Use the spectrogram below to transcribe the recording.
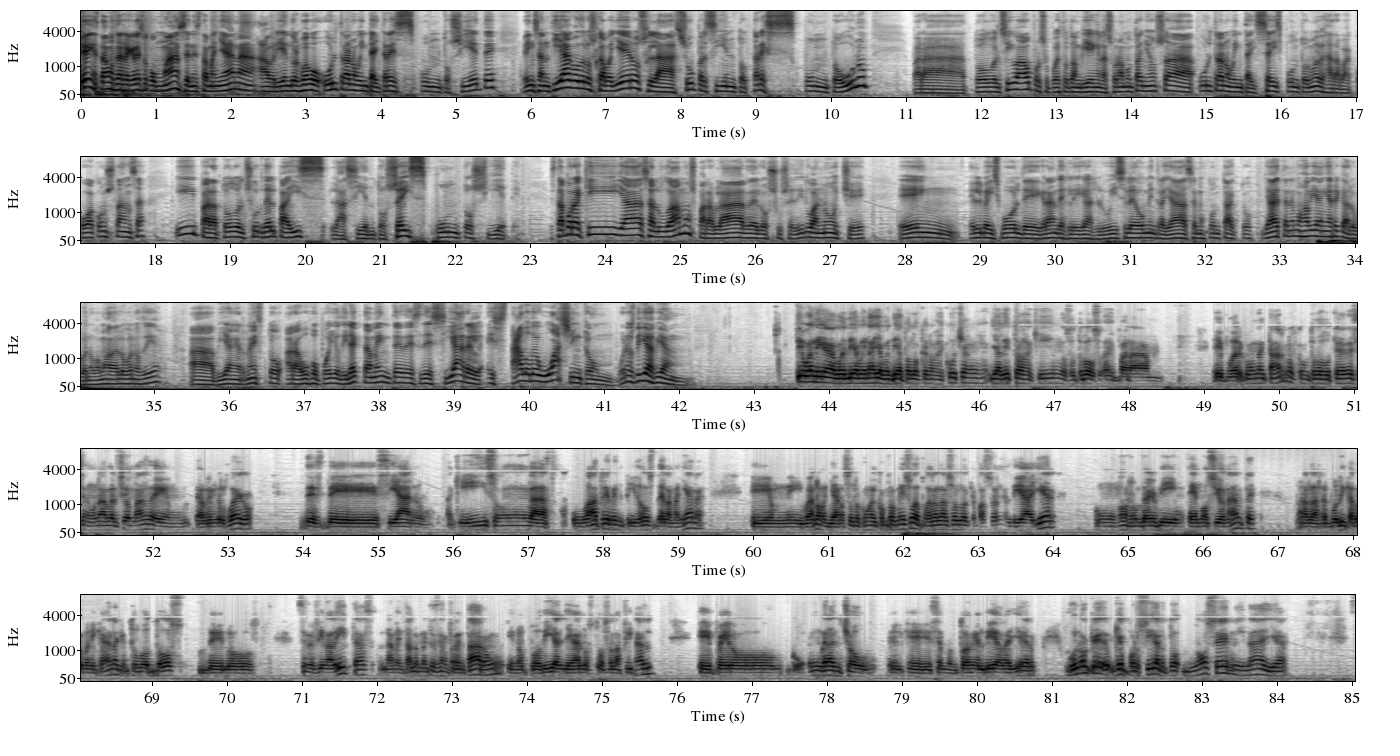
Bien, estamos de regreso con más en esta mañana, abriendo el juego Ultra 93.7. En Santiago de los Caballeros, la Super 103.1. Para todo el Cibao, por supuesto también en la zona montañosa, Ultra 96.9 Jarabacoa Constanza. Y para todo el sur del país, la 106.7. Está por aquí, ya saludamos para hablar de lo sucedido anoche en el béisbol de grandes ligas, Luis León, mientras ya hacemos contacto. Ya tenemos a Bian y a Ricardo. Bueno, vamos a dar los buenos días a Bian Ernesto Araujo Puello directamente desde Seattle, estado de Washington. Buenos días, Bian. Sí, buen día, buen día, Minaya, buen día a todos los que nos escuchan. Ya listos aquí nosotros eh, para eh, poder conectarnos con todos ustedes en una versión más de Abriendo el Juego desde Seattle. Aquí son las 4 y 22 de la mañana. Eh, y bueno, ya nosotros con el compromiso de poder hablar sobre lo que pasó en el día de ayer, un home derby emocionante para la República Dominicana, que tuvo dos de los semifinalistas. Lamentablemente se enfrentaron y no podían llegar los dos a la final. Eh, pero un gran show el que se montó en el día de ayer. Uno que, que por cierto, no sé, Minaya,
